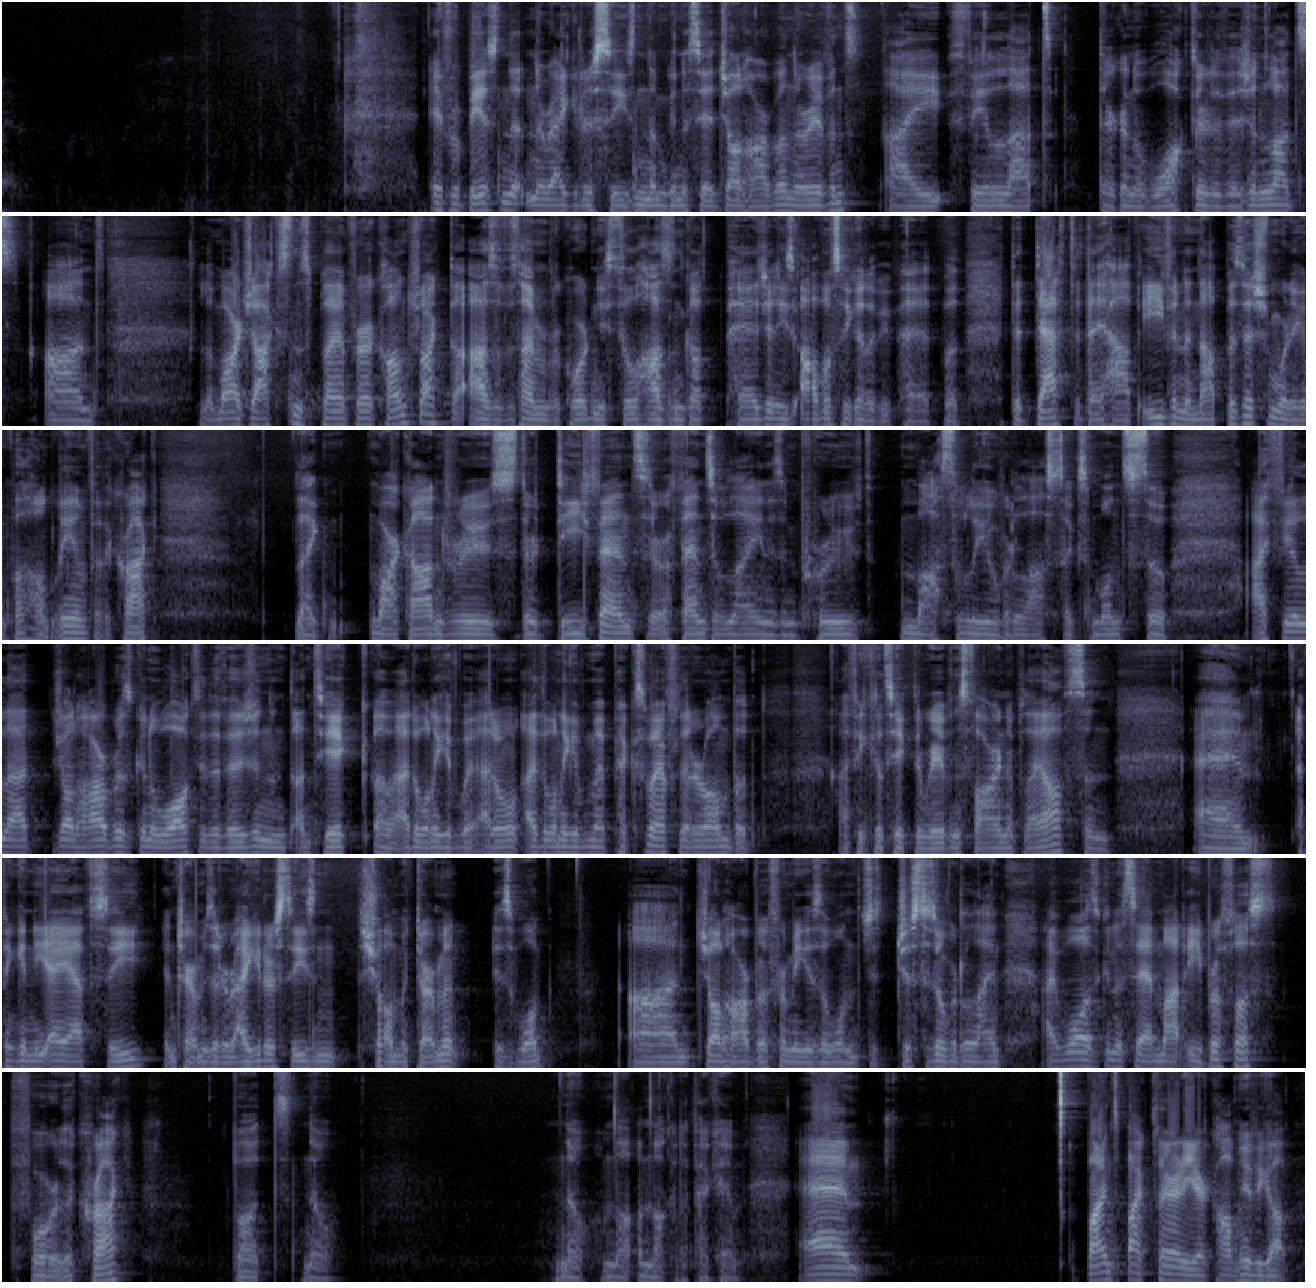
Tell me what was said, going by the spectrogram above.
if we're basing it in the regular season, I'm going to say John Harbaugh and the Ravens. I feel that they're going to walk their division, lads. And Lamar Jackson's playing for a contract that, as of the time of recording, he still hasn't got paid yet. He's obviously going to be paid, but the depth that they have, even in that position where they can put Huntley in for the crack, like Mark Andrews, their defense, their offensive line has improved massively over the last six months. So I feel that John Harbaugh is going to walk the division and, and take. Uh, I don't want to give away. I don't. I don't want to give my picks away for later on, but I think he'll take the Ravens far in the playoffs. And um, I think in the AFC, in terms of the regular season, Sean McDermott is one. And John Harbaugh for me is the one just, just as over the line. I was going to say Matt Eberflus for the crack, but no. No, I'm not. I'm not going to pick him. Um, bounce back player of the year. Colm, who have you got?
